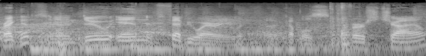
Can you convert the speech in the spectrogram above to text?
pregnant and due in February with the couple's first child.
